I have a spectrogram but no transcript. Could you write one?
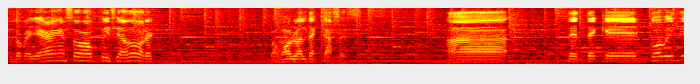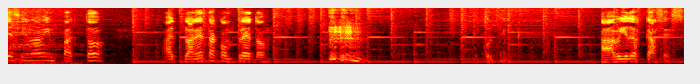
en lo que llegan esos auspiciadores, vamos a hablar de escasez. Ah, desde que el COVID-19 impactó al planeta completo, disculpen, ha habido escasez.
